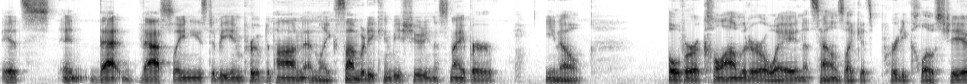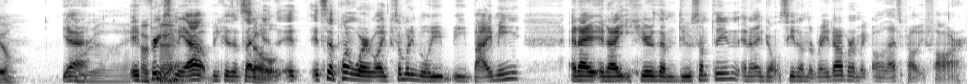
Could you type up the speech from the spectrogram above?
It's and that vastly needs to be improved upon, and like somebody can be shooting a sniper, you know, over a kilometer away, and it sounds like it's pretty close to you. Yeah, Really? it freaks me out because it's like So- it, it, it's the point where like somebody will be by me, and I and I hear them do something and I don't see it on the radar, but I'm like, oh, that's probably far.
